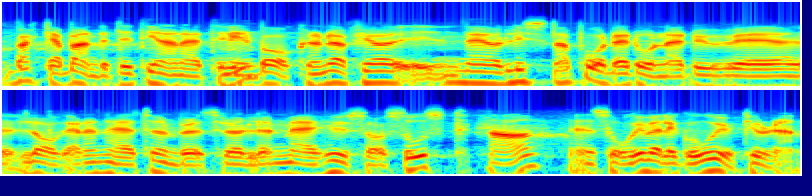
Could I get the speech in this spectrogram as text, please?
backa bandet lite grann här till din bakgrund. Där, för jag, när jag lyssnar på dig då när du eh, lagar den här tunnbrödsrullen med hushållsost. Ja, Den såg ju väldigt god ut, gjorde den.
